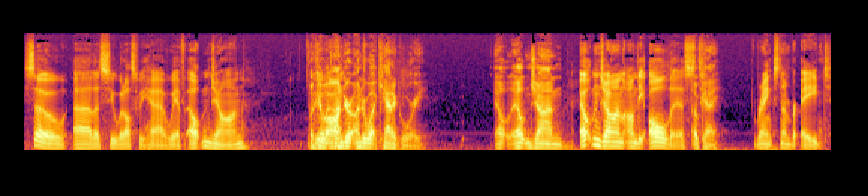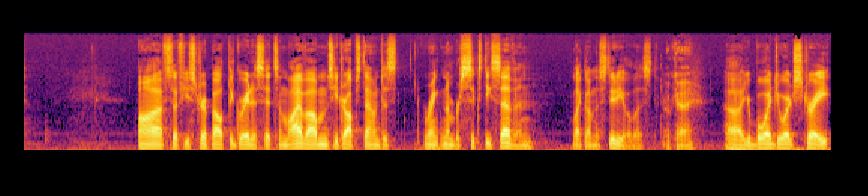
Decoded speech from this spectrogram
So uh, let's see what else we have. We have Elton John. Okay, well, on- under under what category? El- Elton John. Elton John on the all list Okay. ranks number eight. Uh, so if you strip out the greatest hits and live albums, he drops down to rank number 67, like on the studio list. Okay. Uh, your boy George Strait,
